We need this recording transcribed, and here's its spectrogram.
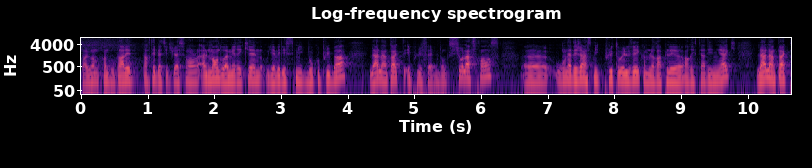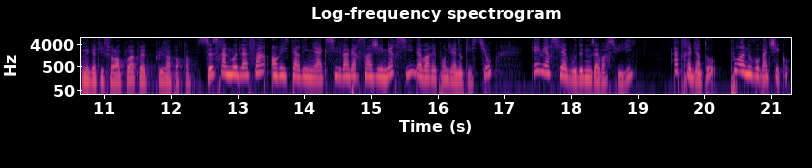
Par exemple, quand vous parlez, partez de la situation allemande ou américaine où il y avait des SMIC beaucoup plus bas, là l'impact est plus faible. Donc sur la France, euh, où on a déjà un SMIC plutôt élevé, comme le rappelait Henri Sterdignac, là l'impact négatif sur l'emploi peut être plus important. Ce sera le mot de la fin. Henri Sterdignac, Sylvain Bersinger, merci d'avoir répondu à nos questions. Et merci à vous de nous avoir suivis. À très bientôt pour un nouveau match éco.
